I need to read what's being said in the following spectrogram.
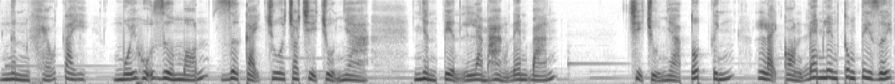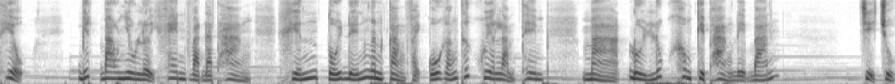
Ngân khéo tay, muối hũ dưa món, dưa cải chua cho chị chủ nhà, nhân tiện làm hàng đem bán – chị chủ nhà tốt tính lại còn đem lên công ty giới thiệu. Biết bao nhiêu lời khen và đặt hàng khiến tối đến ngân càng phải cố gắng thức khuya làm thêm mà đôi lúc không kịp hàng để bán. Chị chủ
